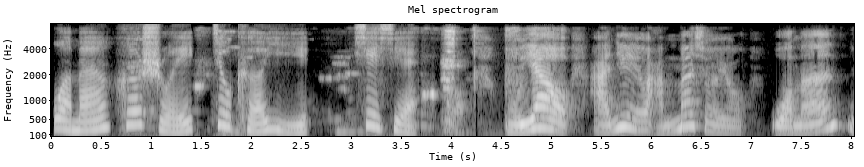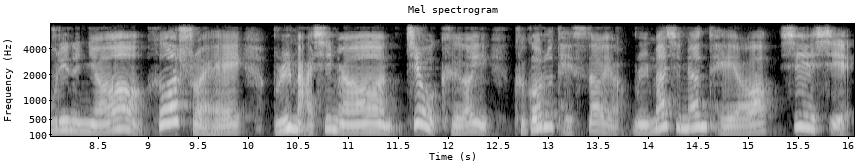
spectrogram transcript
我们喝水就可以。谢谢。 不要 아니에요. 안 마셔요. 我们 우리는요. 喝水 물 마시면 就可以 그거로 됐어요. 물 마시면 돼요. 谢谢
